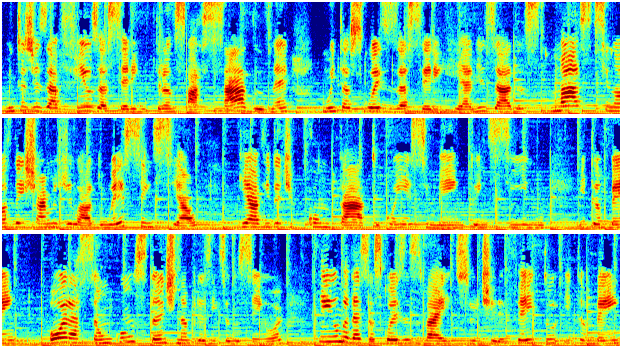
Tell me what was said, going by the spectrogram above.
muitos desafios a serem transpassados, né? Muitas coisas a serem realizadas, mas se nós deixarmos de lado o essencial, que é a vida de contato, conhecimento, ensino e também oração constante na presença do Senhor, nenhuma dessas coisas vai surtir efeito e também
